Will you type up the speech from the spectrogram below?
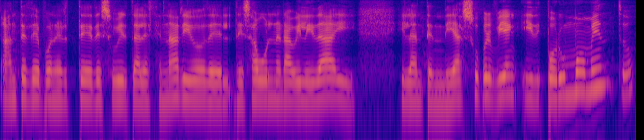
antes de ponerte, de subirte al escenario, de, de esa vulnerabilidad y, y la entendía súper bien. Y por un momento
